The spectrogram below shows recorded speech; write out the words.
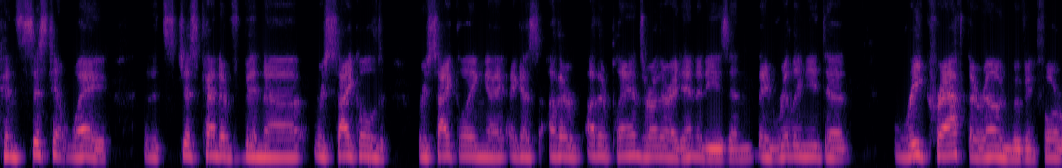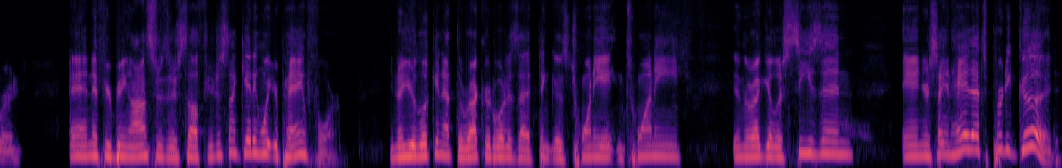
consistent way. It's just kind of been uh, recycled, recycling, I, I guess, other other plans or other identities, and they really need to recraft their own moving forward. And if you're being honest with yourself, you're just not getting what you're paying for. You know, you're looking at the record. What is that? I think is 28 and 20 in the regular season, and you're saying, "Hey, that's pretty good."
